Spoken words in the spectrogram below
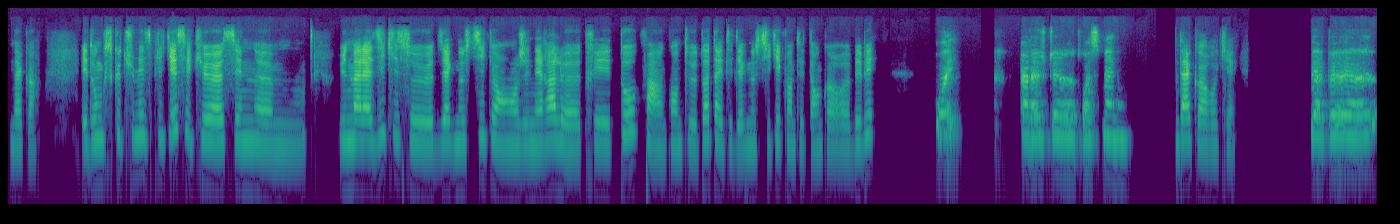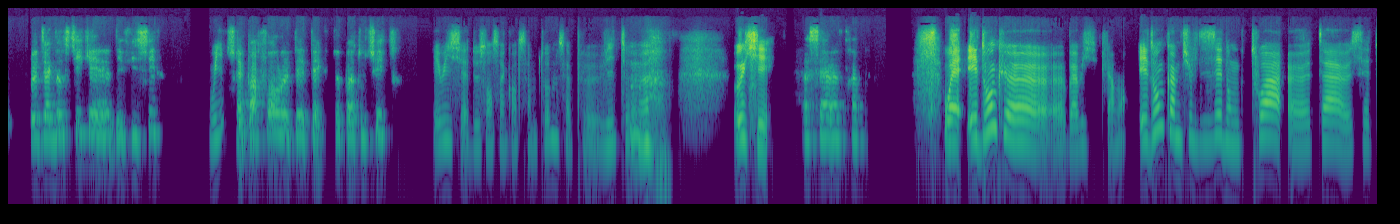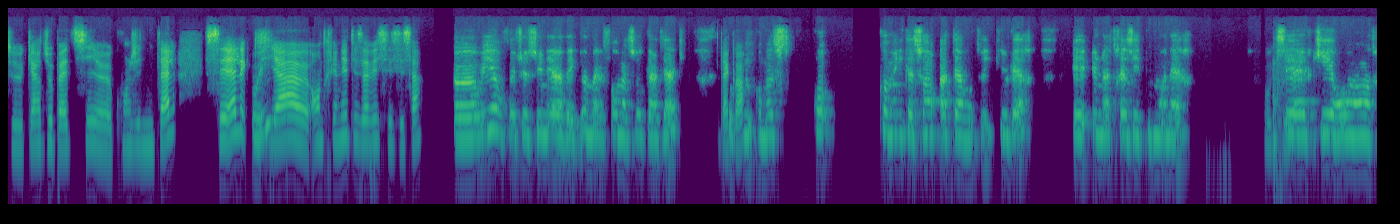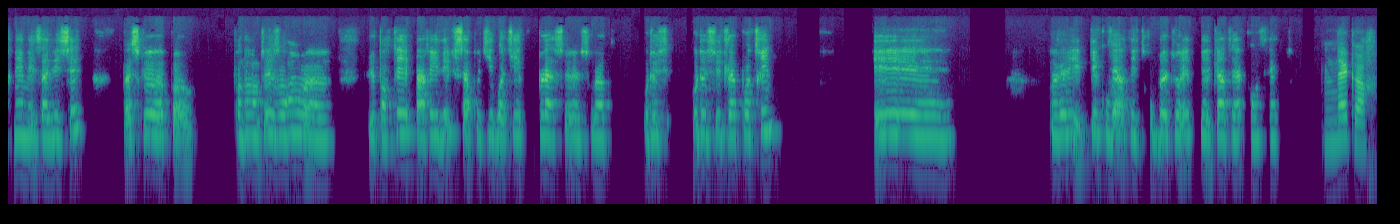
D'accord. Et donc, ce que tu m'expliquais, c'est que c'est une, euh, une, maladie qui se diagnostique en général euh, très tôt, enfin, quand euh, toi, tu as été diagnostiqué quand tu étais encore bébé? Oui, à l'âge de trois semaines. D'accord, ok. Mais le diagnostic est difficile. Oui, parce que parfois, on ne le détecte pas tout de suite. Et oui, s'il y a 250 symptômes, ça peut vite. Ok. Passer à la trappe. Ouais, et donc, euh, bah oui, clairement. Et donc, comme tu le disais, donc toi, euh, tu as euh, cette cardiopathie congénitale. C'est elle qui a entraîné tes AVC, c'est ça? Oui, en fait, je suis née avec deux malformations cardiaques. D'accord. Une communication interventriculaire et une atrésie pulmonaire. C'est elles qui ont entraîné mes AVC parce que pendant deux ans, je portais à Rivix un petit boîtier place euh, au-dessus de la poitrine. Et on avait découvert des troubles de rythme cardiaque en fait. D'accord.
